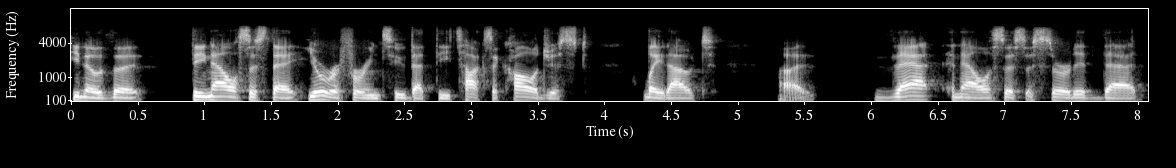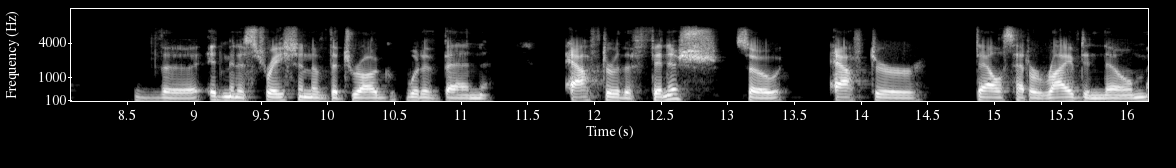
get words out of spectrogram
you know, the the analysis that you're referring to that the toxicologist laid out, uh, that analysis asserted that the administration of the drug would have been after the finish. So after Dallas had arrived in Nome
